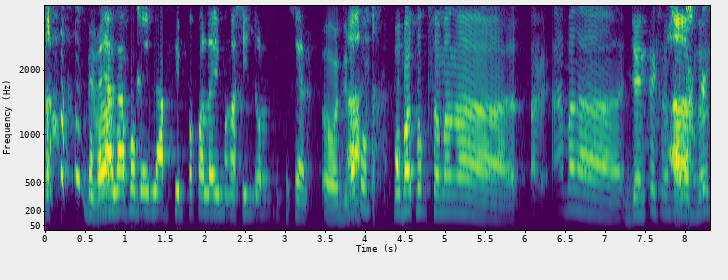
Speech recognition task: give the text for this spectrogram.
Di ba? Kaya nga po may love team pa pala yung mga senior citizen. Oh, di ba pum- pumatok sa mga ah, mga Gen X ang tawag doon?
